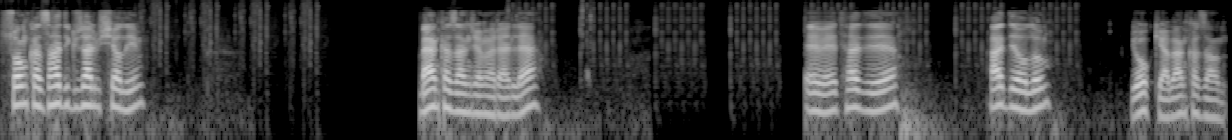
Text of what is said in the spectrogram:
Son kasa hadi güzel bir şey alayım. Ben kazanacağım herhalde. Evet hadi. Hadi oğlum. Yok ya ben kazan.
